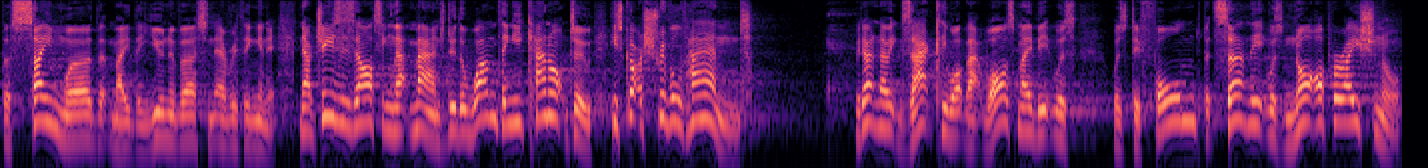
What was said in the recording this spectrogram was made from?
the same word that made the universe and everything in it. Now, Jesus is asking that man to do the one thing he cannot do. He's got a shriveled hand. We don't know exactly what that was. Maybe it was, was deformed, but certainly it was not operational.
